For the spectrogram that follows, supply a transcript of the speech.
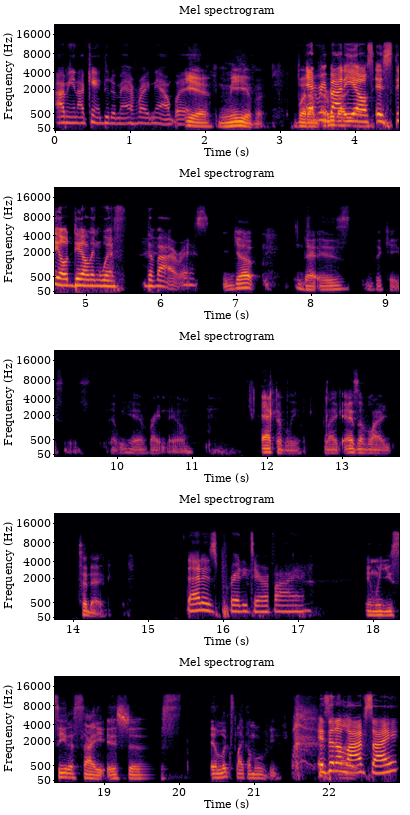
I mean, I can't do the math right now, but yeah, me either. But everybody, um, everybody else, else is still dealing with the virus. Yep that is the cases that we have right now actively like as of like today that is pretty terrifying and when you see the site it's just it looks like a movie is it a like, live site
